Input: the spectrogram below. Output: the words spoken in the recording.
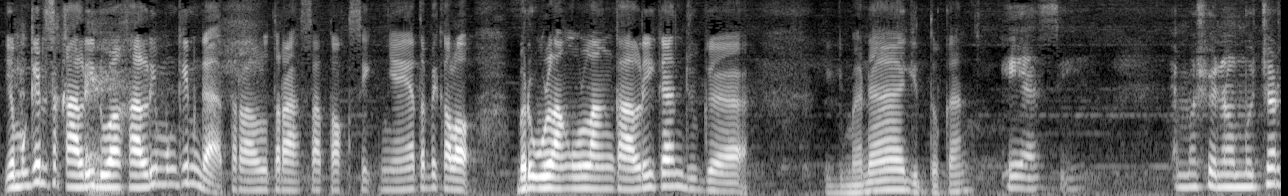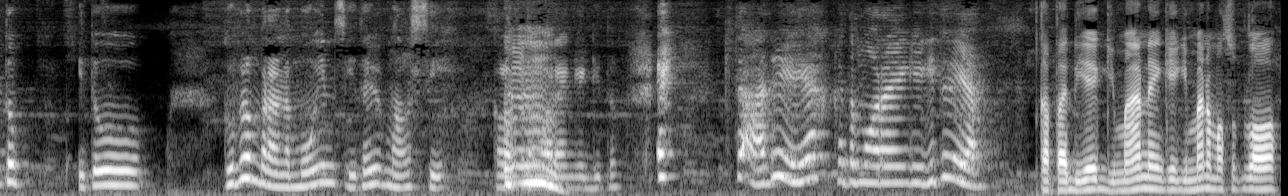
ya mungkin sekali dua kali mungkin nggak terlalu terasa toksiknya ya, tapi kalau berulang-ulang kali kan juga ya gimana gitu kan. Iya sih. Emotional mature tuh itu gue belum pernah nemuin sih, tapi males sih kalau ketemu orang yang kayak gitu. Eh, kita ada ya ketemu orang yang kayak gitu ya? Kata dia gimana yang kayak gimana maksud lo?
